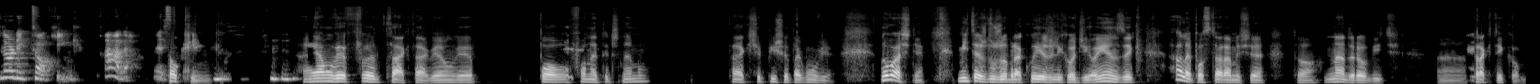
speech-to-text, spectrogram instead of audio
Nordic Talking, ale Talking. A ja mówię, tak, tak, ja mówię po fonetycznemu. Tak jak się pisze, tak mówię. No właśnie, mi też dużo brakuje, jeżeli chodzi o język, ale postaramy się to nadrobić e, praktyką.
